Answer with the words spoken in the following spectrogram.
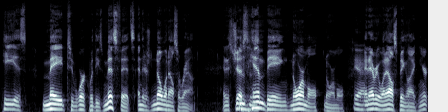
he is made to work with these misfits and there's no one else around. And it's just mm-hmm. him being normal, normal. Yeah. And everyone else being like you're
